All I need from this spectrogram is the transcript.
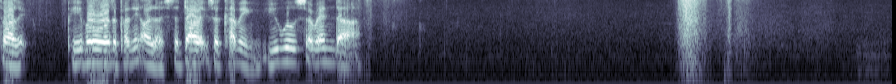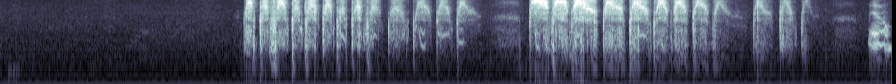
Dalek. People of the planet Islos, the Daleks are coming. You will surrender. Pow,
